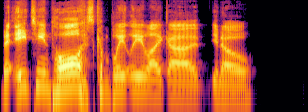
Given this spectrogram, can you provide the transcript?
The 18th hole is completely like a, you know,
